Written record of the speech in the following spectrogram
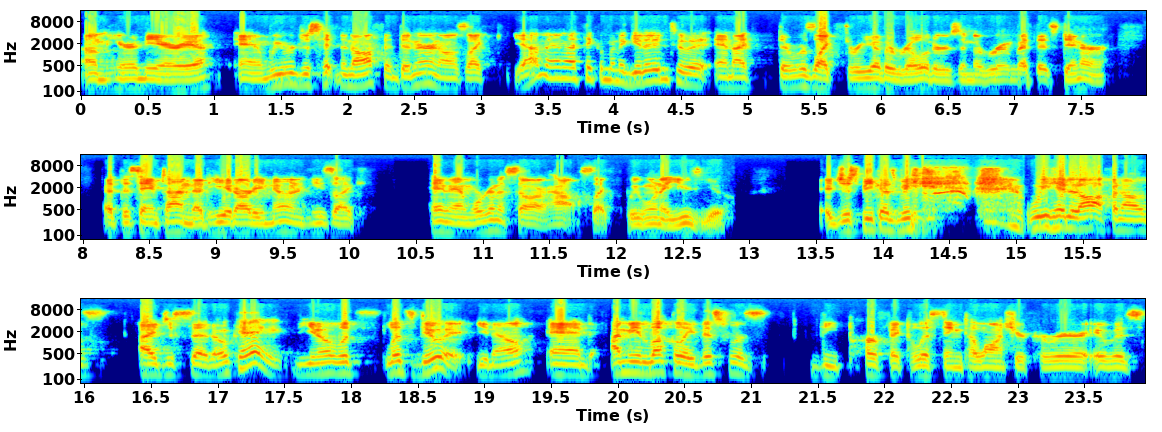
um, here in the area. And we were just hitting it off at dinner, and I was like, "Yeah, man, I think I'm going to get into it." And I there was like three other realtors in the room at this dinner at the same time that he had already known, and he's like, "Hey, man, we're going to sell our house. Like, we want to use you." It just because we we hit it off, and I was I just said, okay, you know, let's let's do it, you know. And I mean, luckily, this was the perfect listing to launch your career. It was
